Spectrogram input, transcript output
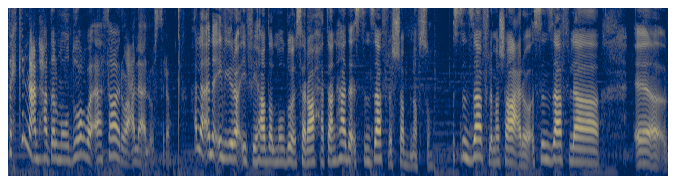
تحكي لنا عن هذا الموضوع وآثاره على الأسرة. هلا أنا إلي راي في هذا الموضوع صراحة هذا استنزاف للشاب نفسه. استنزاف لمشاعره استنزاف ل آه،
